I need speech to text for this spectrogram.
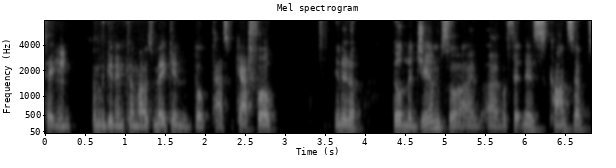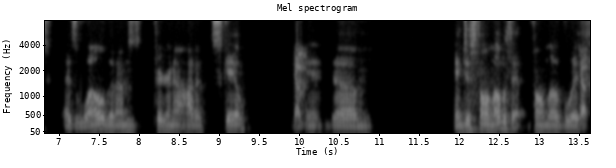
taking mm-hmm. some of the good income I was making and built passive cash flow. Ended up building a gym. So I've, I have a fitness concept as well that I'm figuring out how to scale. Yep. And um, and just fell in love with it. Fell in love with yep.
